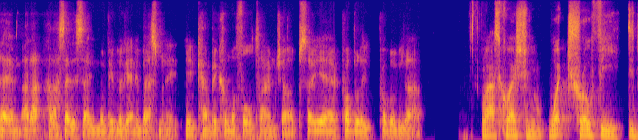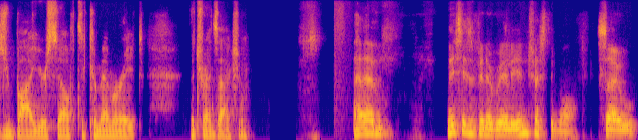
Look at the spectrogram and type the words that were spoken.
um, and, I, and I say the same when people are getting investment, it, it can become a full time job. So yeah, probably probably that. Last question. What trophy did you buy yourself to commemorate the transaction? Um, this has been a really interesting one. So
